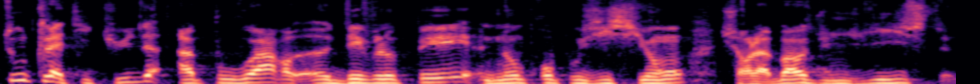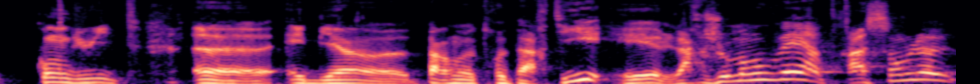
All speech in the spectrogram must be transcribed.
toute l'attitude à pouvoir développer nos propositions sur la base d'une liste conduite eh bien, par notre parti est largement ouverte, rassembleuse.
